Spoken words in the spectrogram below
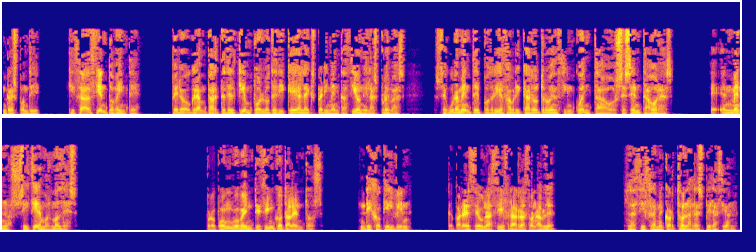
respondí. Quizá ciento veinte. Pero gran parte del tiempo lo dediqué a la experimentación y las pruebas. Seguramente podría fabricar otro en cincuenta o sesenta horas. E, en menos, si hiciéramos moldes. Propongo veinticinco talentos, dijo Kilvin. ¿Te parece una cifra razonable? La cifra me cortó la respiración.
